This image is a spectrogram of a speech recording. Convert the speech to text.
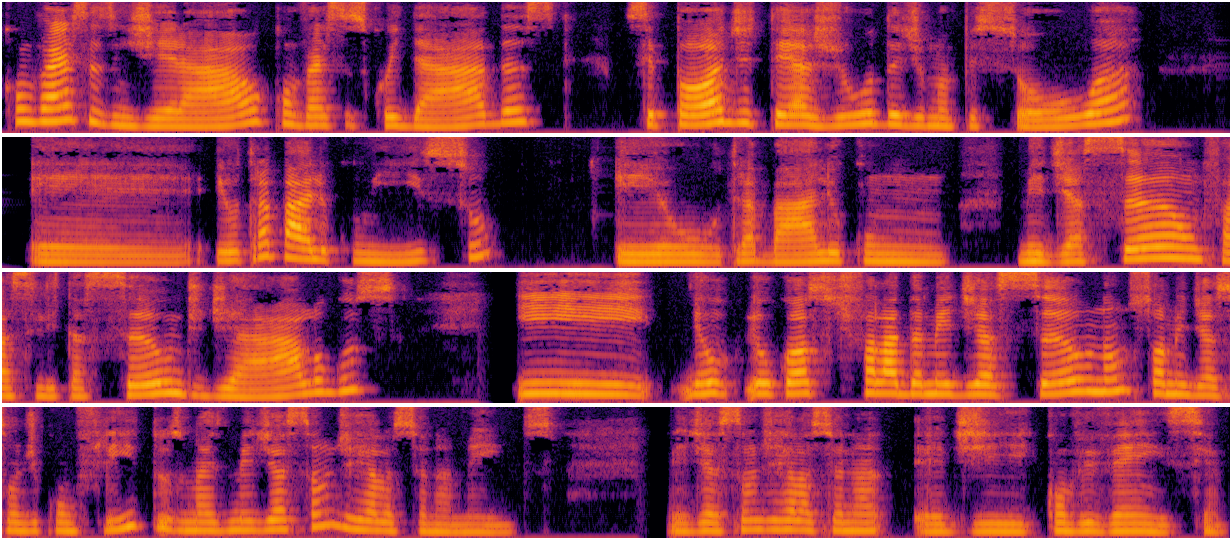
conversas em geral, conversas cuidadas. Você pode ter ajuda de uma pessoa. É, eu trabalho com isso. Eu trabalho com mediação, facilitação de diálogos. E eu, eu gosto de falar da mediação, não só mediação de conflitos, mas mediação de relacionamentos, mediação de, relaciona é, de convivência.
